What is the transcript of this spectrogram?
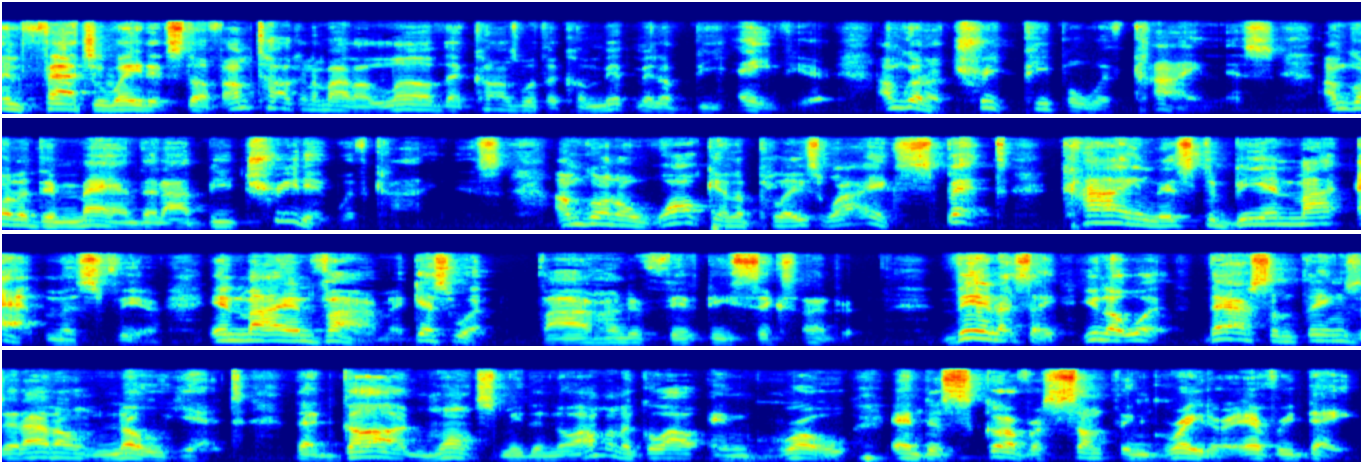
infatuated stuff. I'm talking about a love that comes with a commitment of behavior. I'm going to treat people with kindness. I'm going to demand that I be treated with kindness. I'm going to walk in a place where I expect kindness to be in my atmosphere, in my environment. Guess what? 550, 600. Then I say, you know what? There are some things that I don't know yet that God wants me to know. I'm going to go out and grow and discover something greater every day.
